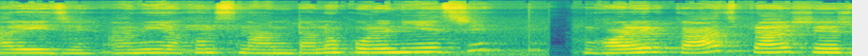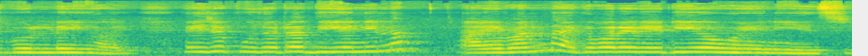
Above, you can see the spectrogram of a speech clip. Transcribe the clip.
আর এই যে, আমি এখন স্নান টানও করে নিয়েছি। ঘরের কাজ প্রায় শেষ বললেই হয়। এই যে পুজোটা দিয়ে নিলাম, আর এবার না একেবারে রেডিও হয়ে নিয়েছি।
